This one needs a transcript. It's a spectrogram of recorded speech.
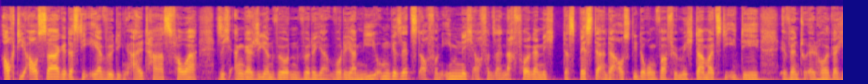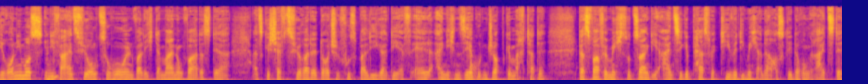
Auch die Aussage, dass die ehrwürdigen Alt-HSVer sich engagieren würden, würde ja, wurde ja nie umgesetzt, auch von ihm nicht, auch von seinen Nachfolgern nicht. Das Beste an der Ausgliederung war für mich damals die Idee, eventuell Holger Hieronymus in die mhm. Vereinsführung zu holen, weil ich der Meinung war, dass der als Geschäftsführer der Deutschen Fußballliga DFL eigentlich einen sehr guten Job gemacht hatte. Das war für mich sozusagen die einzige Perspektive, die mich an der Ausgliederung reizte.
